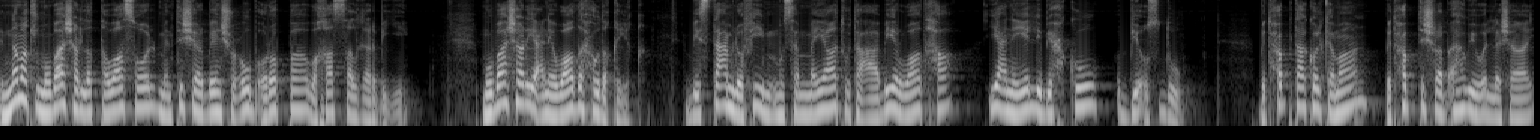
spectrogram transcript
النمط المباشر للتواصل منتشر بين شعوب أوروبا وخاصة الغربية. مباشر يعني واضح ودقيق، بيستعملوا فيه مسميات وتعابير واضحة يعني يلي بيحكوه بيقصدوه. بتحب تاكل كمان؟ بتحب تشرب قهوة ولا شاي؟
